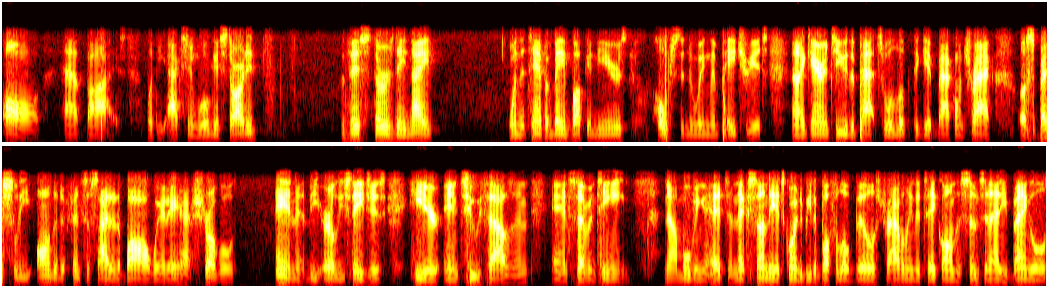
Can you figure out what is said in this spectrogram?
all have byes. But the action will get started this Thursday night when the Tampa Bay Buccaneers host the New England Patriots. And I guarantee you the Pats will look to get back on track, especially on the defensive side of the ball where they have struggled in the early stages here in 2017. Now, moving ahead to next Sunday, it's going to be the Buffalo Bills traveling to take on the Cincinnati Bengals.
